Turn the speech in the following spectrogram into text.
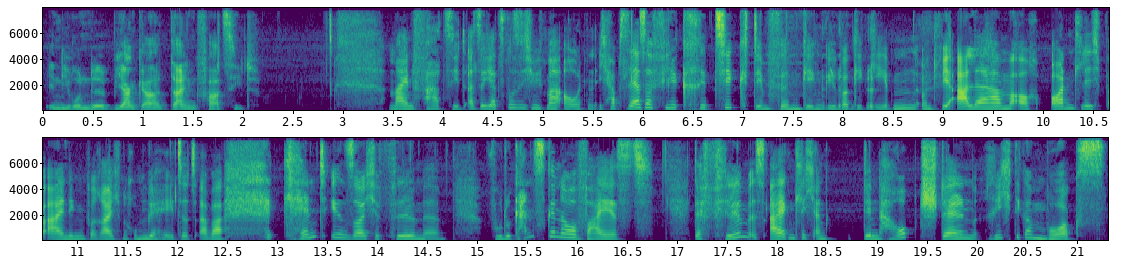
in die Runde, Bianca, dein Fazit. Mein Fazit, also jetzt muss ich mich mal outen. Ich habe sehr, sehr viel Kritik dem Film gegenüber gegeben und wir alle haben auch ordentlich bei einigen Bereichen rumgehatet. Aber kennt ihr solche Filme, wo du ganz genau weißt, der Film ist eigentlich an den Hauptstellen richtiger Murks?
